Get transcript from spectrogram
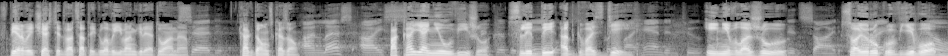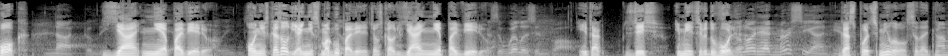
в первой части 20 главы Евангелия от Иоанна, когда он сказал, «Пока я не увижу следы от гвоздей и не вложу свою руку в его бок, я не поверю». Он не сказал, я не смогу поверить, он сказал, я не поверю. Итак, здесь имеется в виду воля. Господь смиловался над ним.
